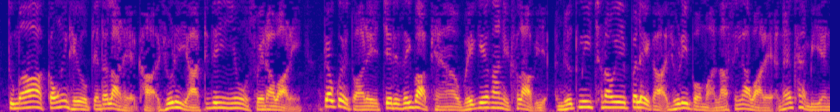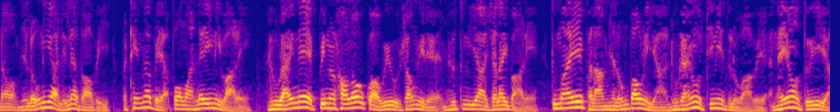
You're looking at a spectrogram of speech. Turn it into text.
။သူမကကောင်းကင်ထဲကိုပြန်တက်လာတဲ့အခါအရွတ်တွေကတင်းတင်းရင်းကိုဆွဲထားပါတယ်။ ပျောက်ကွယ်သွားတဲ့ကျေတစိမ့်ပါဖြန်ဝဲကဲကနေထွက်လာပြီးအမျိုးသမီးခြေထောက်ရဲ့ပက်လက်ကအရွတ်တွေပေါ်မှာလာဆင်းလာပါတယ်။အနက်ခံပြီးတဲ့နောက်မျိုးလုံးတွေကလင်းလက်သွားပြီးမထင်မှတ်ပဲအပေါ်မှာလှိမ့်နေပါတယ်။လူတိုင်းနဲ့ပင်ထောင်လောက်အကွာဝေးကိုရောက်နေတဲ့အမျိုးသမီးကရက်လိုက်ပါတယ်။သူမရဲ့ဗလာမျိုးလုံးပေါက်တွေကလူတိုင်းကိုကြီးနေတယ်လို့ပါပဲ။အနေရောသွေးတွေက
